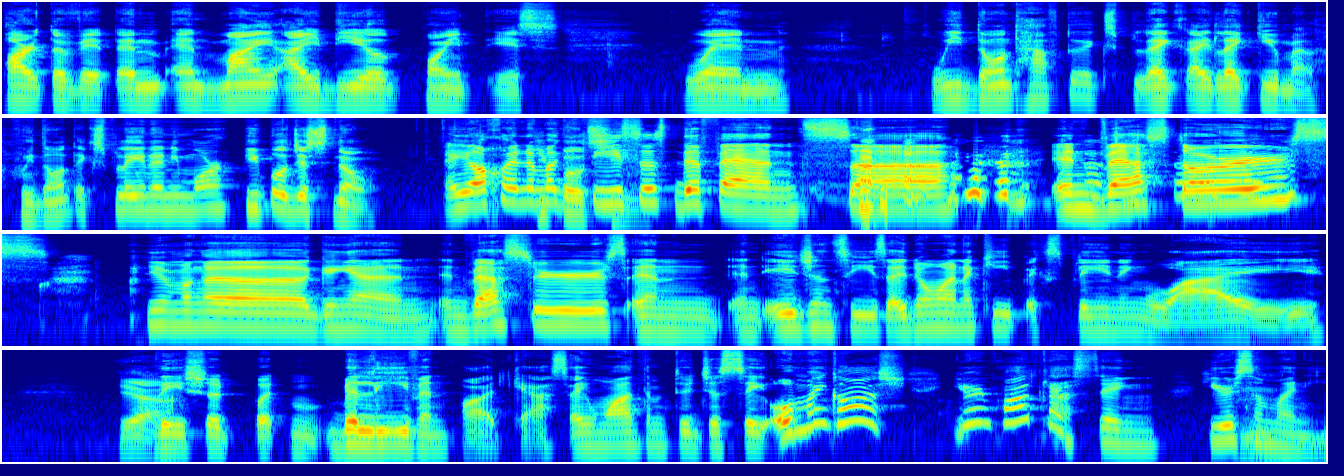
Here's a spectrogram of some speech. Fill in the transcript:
part of it. And and my ideal point is when we don't have to explain like I like you, Mel. We don't explain anymore. People just know. Ayoko na People mag-thesis defense sa investors, yung mga ganyan, investors and and agencies. I don't want to keep explaining why Yeah. they should put believe in podcasts. I want them to just say, "Oh my gosh, you're in podcasting. Here's some Mm. money."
